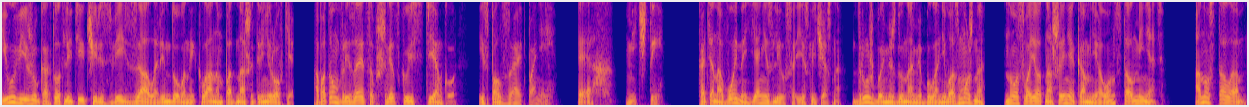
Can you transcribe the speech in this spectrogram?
И увижу, как тот летит через весь зал, арендованный кланом под наши тренировки, а потом врезается в шведскую стенку и сползает по ней. Эх, мечты. Хотя на войны я не злился, если честно. Дружба между нами была невозможна, но свое отношение ко мне он стал менять. Оно стало,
